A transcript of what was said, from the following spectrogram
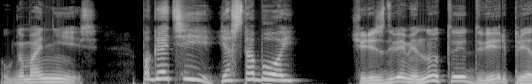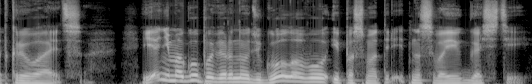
угомонись. Погоди, я с тобой. Через две минуты дверь приоткрывается. Я не могу повернуть голову и посмотреть на своих гостей.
